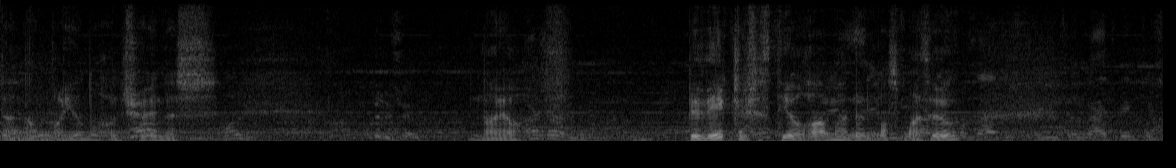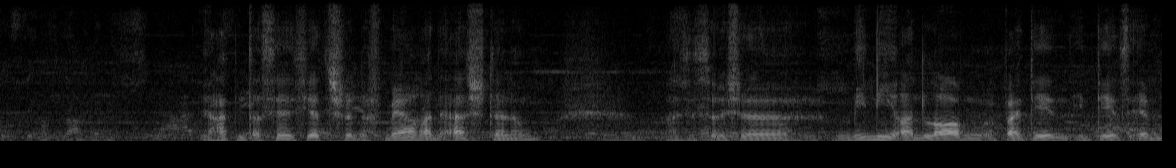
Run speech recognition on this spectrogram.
dann haben wir hier noch ein schönes, naja, bewegliches Diorama, nennen wir es mal so. Wir hatten das jetzt schon auf mehreren Ausstellungen. Also solche Mini-Anlagen, in denen es eben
